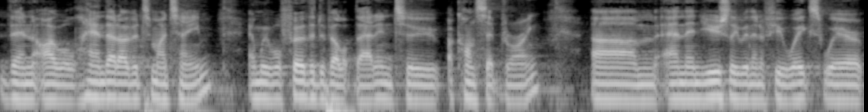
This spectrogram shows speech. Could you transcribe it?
Then I will hand that over to my team and we will further develop that into a concept drawing. Um, and then usually within a few weeks we're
